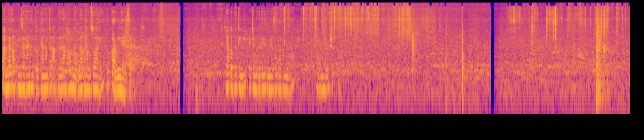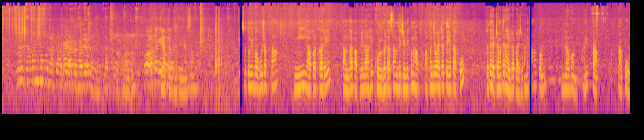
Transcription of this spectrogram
कांदा कापून झाल्यानंतर त्यानंतर आपल्याला हा मधला भाग जो आहे तो काढून घ्यायचा आहे. या पद्धतीने याच्या मदतीने तुम्ही असा भाग काढून घेऊ शकता. या पद्धतीने असं. सो तुम्ही बघू शकता मी ह्या प्रकारे कांदा कापलेला आहे खोलगट असा म्हणजे जेणेकरून आप- आपण जेव्हा याच्यात तेल टाकू तर ते ह्याच्यामध्ये राहिलं पाहिजे. आणि आपण लवंग आणि काप कापूर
